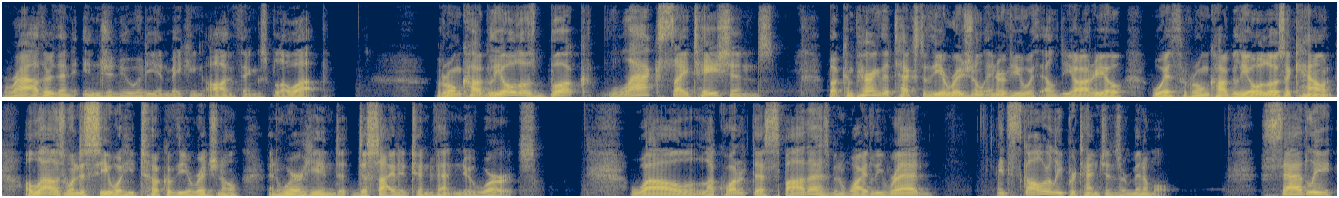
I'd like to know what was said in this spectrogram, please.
rather than ingenuity in making odd things blow up. Roncagliolo's book lacks citations but comparing the text of the original interview with El Diario with Roncagliolo's account allows one to see what he took of the original and where he decided to invent new words. While La Cuarta Espada has been widely read, its scholarly pretensions are minimal. Sadly,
